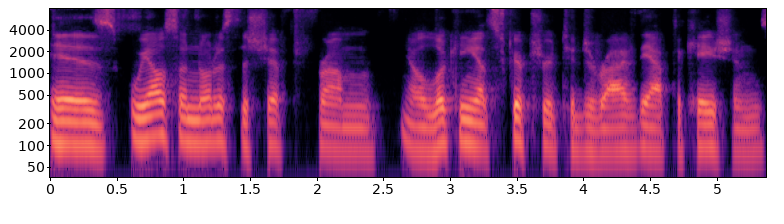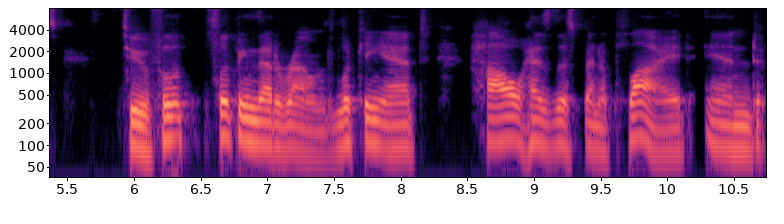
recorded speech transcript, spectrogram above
is we also notice the shift from you know looking at scripture to derive the applications to flip, flipping that around looking at how has this been applied and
